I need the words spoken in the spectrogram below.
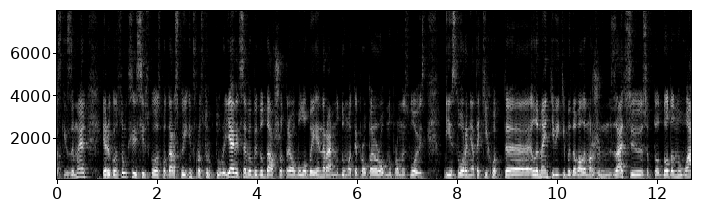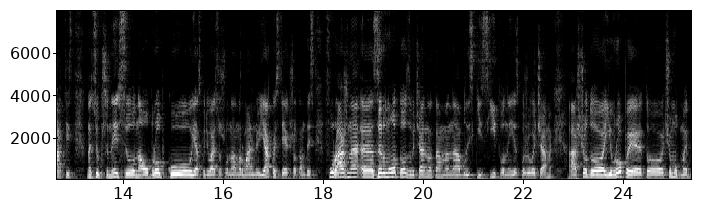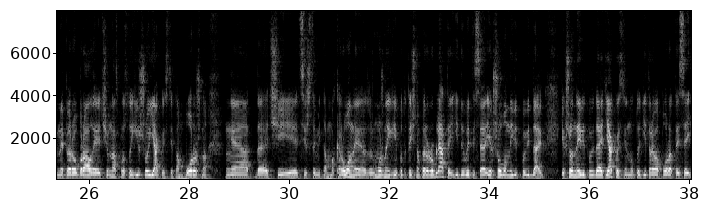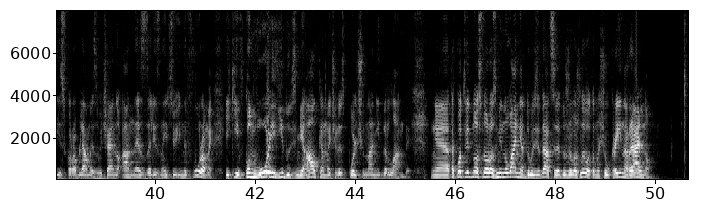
сільськогосподарських земель і реконструкції сільськогосподарської інфраструктури. Я від себе би додав, що треба було би генерально думати про переробну промисловість і створення таких от е, елементів, які би давали маржиналізацію, тобто додану вартість на цю пшеницю, на обробку. Я сподіваюся, що вона нормальної якості. Якщо там десь фуражне е, зерно, то звичайно там на близький схід вони є споживачами. А щодо Європи, то чому б ми не переобрали, чи в нас просто гіршої якості там борошно е, е, чи ці ж самі там макарони, можна їх гіпотетично переробляти і дивитися, якщо вони відповідають. Якщо не відповідають якості, ну тоді треба поратися із кораблями, звичайно, а не з залізницею і не фурами, які в конвої їдуть з мігалками через Польщу на Нідерланди. Е, Так от відносно розмінування, друзі, да, це дуже важливо, тому що Україна реально.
